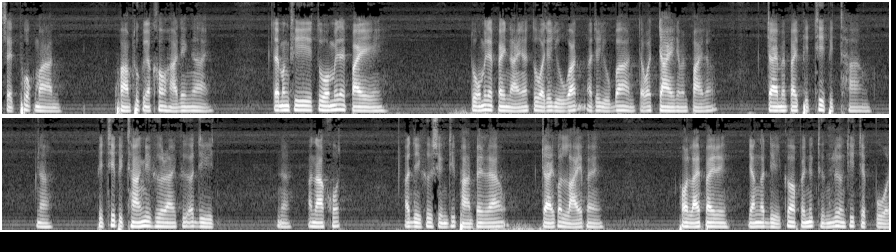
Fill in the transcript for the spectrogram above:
เสร็จพวกมารความทุกข์จะเข้าหาได้ง่าย แต่บางทีตัวไม่ได้ไป ตัวไม่ได้ไปไหนนะตัวอาจจะอยู่วัด อาจจะอยู่บ้าน แต่ว่าใจเนี่ยมันไปแล้ว ใจมันไปผิดที่ผิดทางนะผิดที่ผิดทางนี่คืออะไรคืออดีตนะอนาคต อดีตคือสิ่งที่ผ่านไปแล้ว ใจก็ไหลไป พอไหลไปยังอดีตก็ไปนึกถึงเรื่องที่เจ็บปวด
